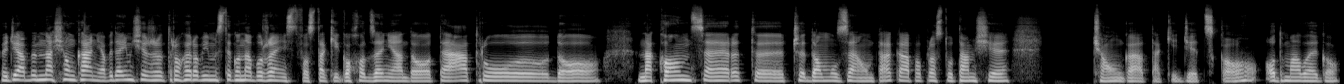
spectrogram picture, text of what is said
powiedziałabym, nasiąkania. Wydaje mi się, że trochę robimy z tego nabożeństwo, z takiego chodzenia do teatru, do, na koncert y, czy do muzeum, tak? a po prostu tam się ciąga takie dziecko od małego.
